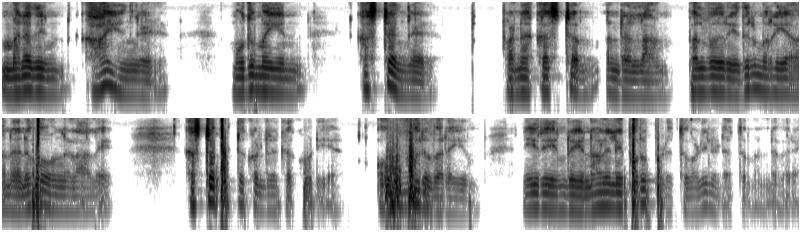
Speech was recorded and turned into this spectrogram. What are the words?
மனதின் காயங்கள் முதுமையின் கஷ்டங்கள் பண கஷ்டம் என்றெல்லாம் பல்வேறு எதிர்மறையான அனுபவங்களாலே கஷ்டப்பட்டு கொண்டிருக்கக்கூடிய ஒவ்வொருவரையும் நீரை இன்றைய நாளிலே பொறுப்படுத்த வழி நடத்தும் ஆண்டவரே.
